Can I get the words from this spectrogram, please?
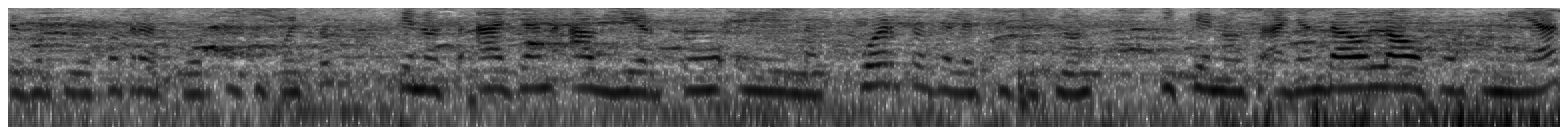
Deportivo Cotransport, por supuesto, que nos hayan abierto eh, las puertas de la institución y que nos hayan dado la oportunidad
